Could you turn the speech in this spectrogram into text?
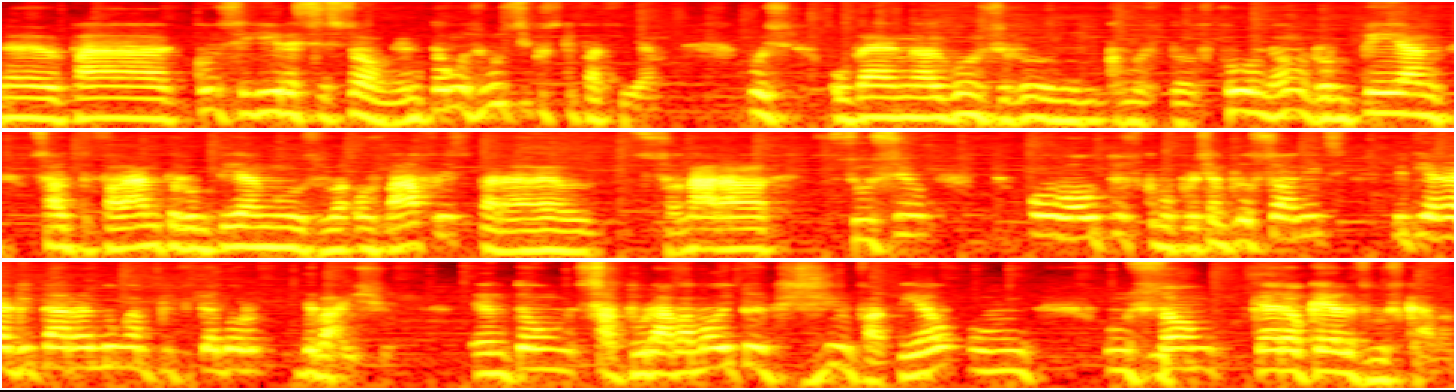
eh, para conseguir esse som. Então os músicos que faziam? Pois, ou bem alguns, como os dos Foo, não? rompiam o alto-falante, rompiam os, os baffles para sonar a sucio, ou outros, como por exemplo os Sonics, metiam a guitarra num amplificador de baixo. Então saturava muito e faziam um, um som que era o que eles buscavam.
